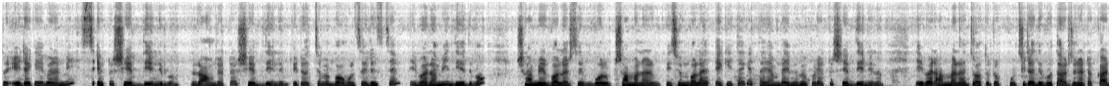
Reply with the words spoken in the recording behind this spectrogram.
তো এটাকে এবার আমি একটা শেপ দিয়ে নেব। রাউন্ড একটা শেপ দিয়ে নেব। এটা হচ্ছে আমার বগল সাইডের শেপ এবার আমি দিয়ে দেবো সামনের গলার শেপ গোল সামনে পিছন গলায় একই থাকে, তাই আমরা এভাবে করে একটা শেপ দিয়ে নিলাম। এবার আমরা যতটুকু কুচিটা দেবো, তার জন্য একটা কাট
